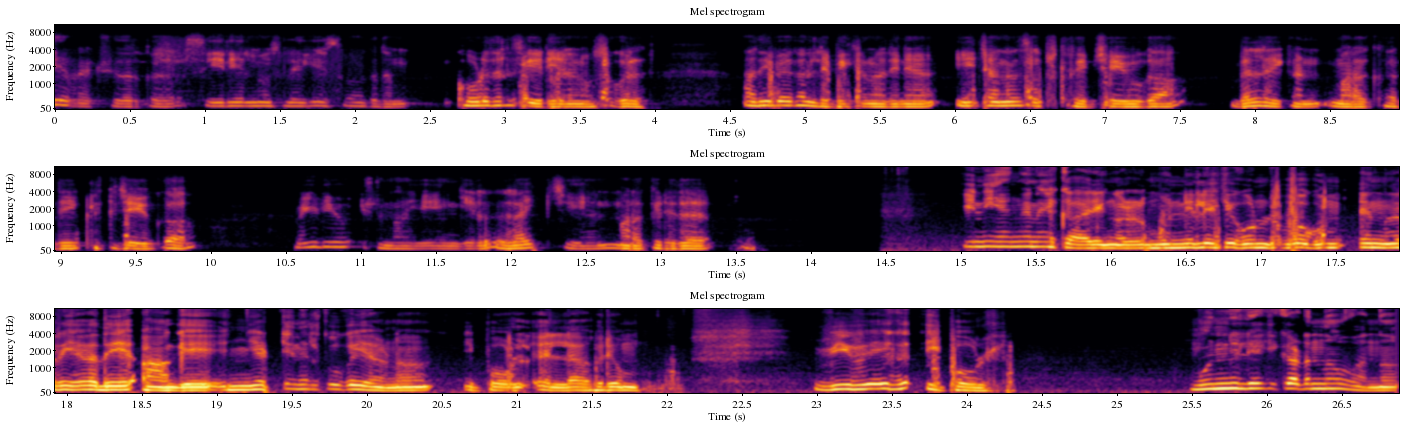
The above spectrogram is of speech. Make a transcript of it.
പ്രിയ പ്രേക്ഷകർക്ക് സീരിയൽ ന്യൂസിലേക്ക് സ്വാഗതം. കൂടുതൽ സീരിയൽ ന്യൂസുകൾ അതിവേഗം ലഭിക്കുന്നതിന് ഈ ചാനൽ സബ്സ്ക്രൈബ് ചെയ്യുക ബെൽ ഐക്കൺ മറക്കാതെ ക്ലിക്ക് ചെയ്യുക. വീഡിയോ ഇഷ്ടമായി എങ്കിൽ ലൈക്ക് ചെയ്യാൻ മറക്കരുത്. ഇനി എങ്ങനെ കാര്യങ്ങൾ മുന്നിലേക്ക് കൊണ്ടുപോകും എന്നറിയാതെ ആകെ ഞെട്ടി നിൽക്കുകയാണ് ഇപ്പോൾ എല്ലാവരും. വിവേക് ഇപ്പോൾ മുന്നിലേക്ക് കടന്നു വന്ന്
